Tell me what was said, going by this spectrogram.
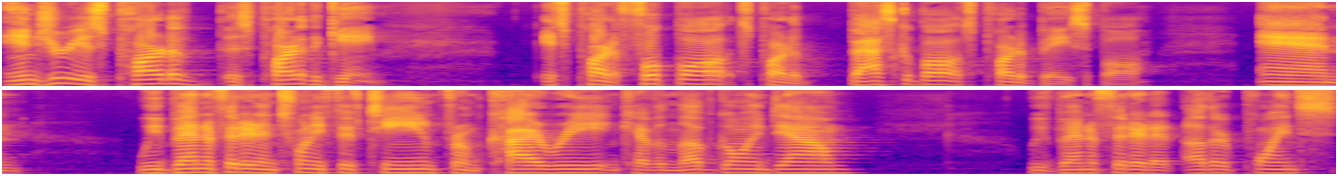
Injury is part of is part of the game. It's part of football. It's part of basketball. It's part of baseball. And we benefited in 2015 from Kyrie and Kevin Love going down. We've benefited at other points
